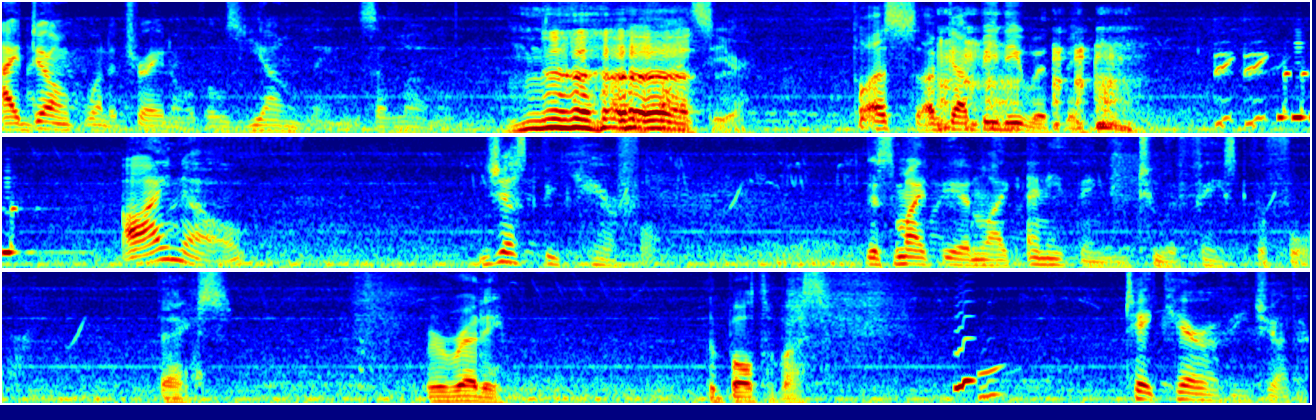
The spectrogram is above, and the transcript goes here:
I don't want to train all those younglings alone. Fancier. Plus, I've got BD with me. I know. Just be careful. This might be unlike anything you two have faced before. Thanks. We're ready. The both of us. Take care of each other.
